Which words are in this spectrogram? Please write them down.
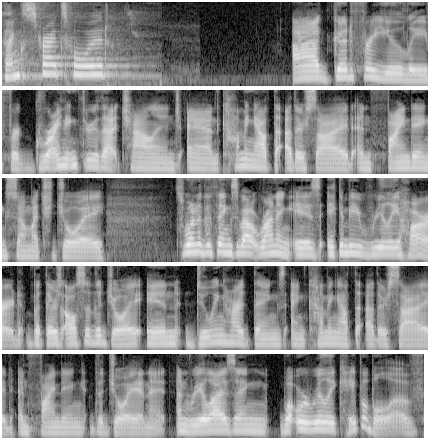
Thanks, Strides Forward. Uh, good for you, Lee, for grinding through that challenge and coming out the other side and finding so much joy it's one of the things about running is it can be really hard, but there's also the joy in doing hard things and coming out the other side and finding the joy in it and realizing what we're really capable of.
